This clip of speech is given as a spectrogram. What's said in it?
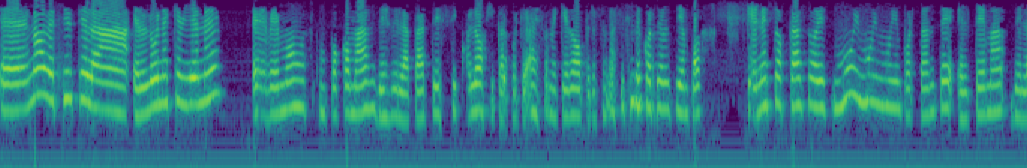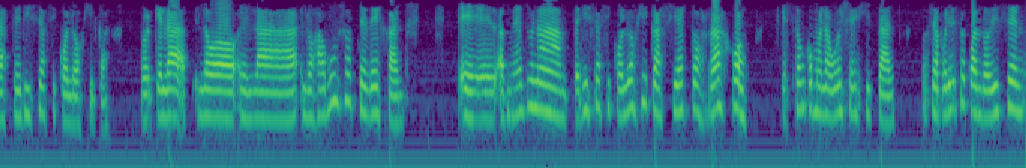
eh, no, decir que la, el lunes que viene eh, vemos un poco más desde la parte psicológica, porque ah, eso me quedó, pero se me hace me cortó el tiempo, que en estos casos es muy, muy, muy importante el tema de la pericia psicológica, porque la, lo, la, los abusos te dejan, eh, mediante una pericia psicológica, ciertos rasgos que son como la huella digital. O sea, por eso cuando dicen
